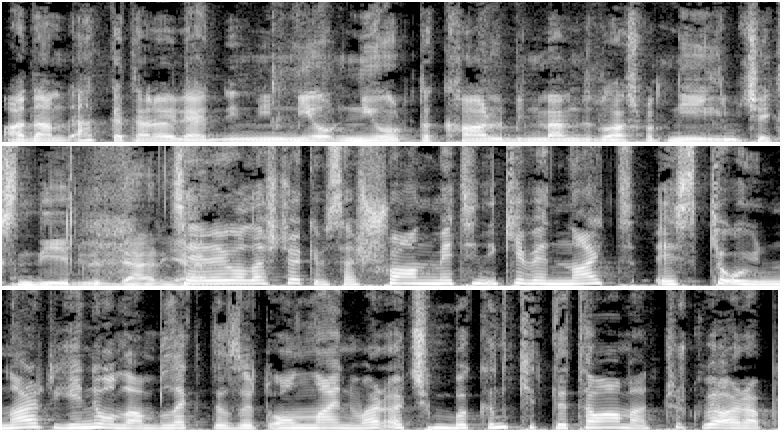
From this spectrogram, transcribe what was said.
Adam hakikaten öyle. New York- New York'ta karlı bilmem ne dolaşmak niye ilgimi çeksin diyebilir der yani. TR Yolaş diyor ki mesela şu an Metin 2 ve Knight eski oyunlar yeni olan Black Desert Online var. Açın bakın kitle tamamen Türk ve Arap.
